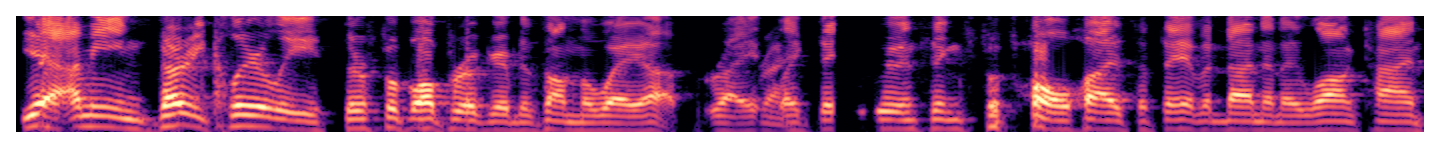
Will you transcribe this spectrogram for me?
Yeah, I mean, very clearly their football program is on the way up, right? right. Like they're doing things football wise that they haven't done in a long time.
